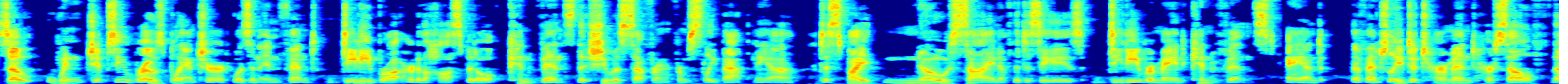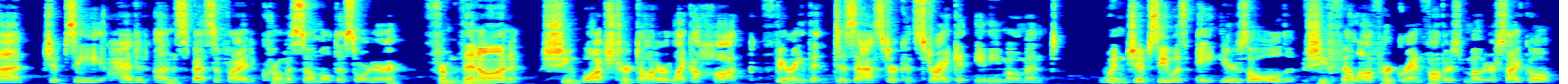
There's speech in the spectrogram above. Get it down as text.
So, when Gypsy Rose Blanchard was an infant, Dee Dee brought her to the hospital convinced that she was suffering from sleep apnea. Despite no sign of the disease, Dee Dee remained convinced and eventually determined herself that Gypsy had an unspecified chromosomal disorder. From then on, she watched her daughter like a hawk, fearing that disaster could strike at any moment. When Gypsy was eight years old, she fell off her grandfather's motorcycle.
